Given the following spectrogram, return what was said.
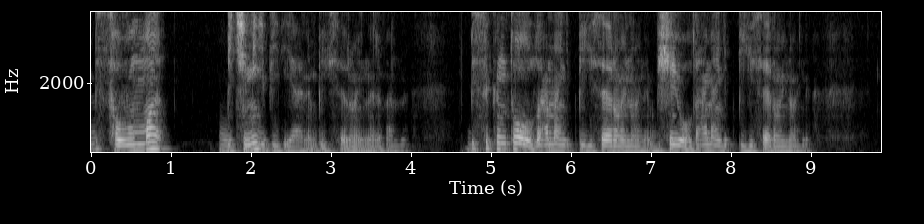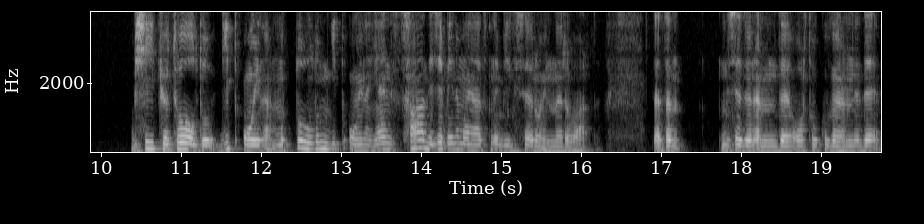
bir savunma biçimi gibiydi yani bilgisayar oyunları bende. Bir sıkıntı oldu hemen git bilgisayar oyunu oyna. Bir şey oldu hemen git bilgisayar oyunu oyna. Bir şey kötü oldu git oyna. Mutlu oldum git oyna. Yani sadece benim hayatımda bilgisayar oyunları vardı. Zaten lise döneminde, ortaokul döneminde de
